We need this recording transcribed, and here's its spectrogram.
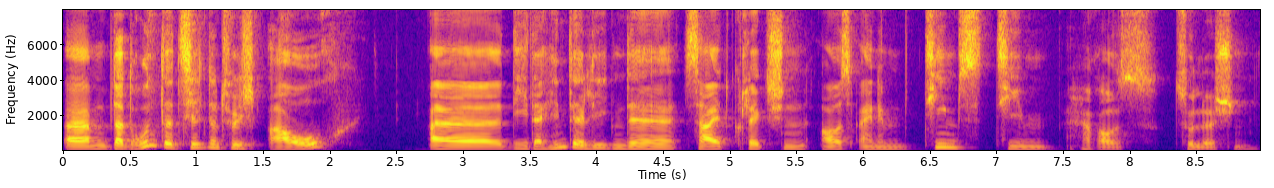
Ähm, darunter zählt natürlich auch äh, die dahinterliegende Site Collection aus einem Teams-Team heraus zu löschen.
